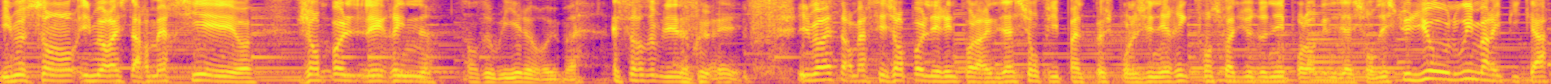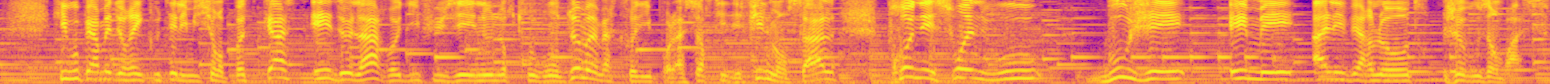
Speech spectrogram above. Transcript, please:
Il me, sent, il me reste à remercier euh, Jean-Paul Lérine. Sans oublier le rhume. Et sans oublier le rhume. Il me reste à remercier Jean-Paul Lérine pour la réalisation, Philippe Alpeuch pour le générique, François Dieudonné pour l'organisation des studios, Louis-Marie Picard qui vous permet de réécouter l'émission en podcast et de la rediffuser. Nous nous retrouvons demain mercredi pour la sortie des films en salle. Prenez soin de vous, bougez, aimez, allez vers l'autre. Je vous embrasse.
